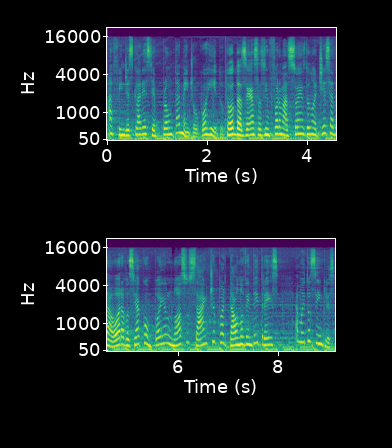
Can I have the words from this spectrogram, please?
a fim de esclarecer prontamente o ocorrido. Todas essas informações do Notícia da Hora você acompanha no nosso site Portal 93. É muito simples,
